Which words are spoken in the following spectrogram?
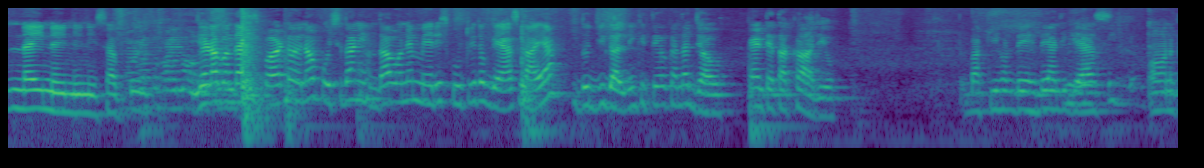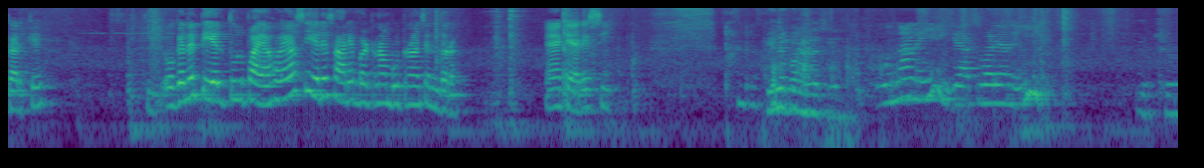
ਨਹੀਂ ਨਹੀਂ ਨਹੀਂ ਨਹੀਂ ਸਭ ਕੁਝ। ਜਿਹੜਾ ਬੰਦਾ ਐਕਸਪਰਟ ਹੋਏ ਨਾ ਉਹ ਪੁੱਛਦਾ ਨਹੀਂ ਹੁੰਦਾ। ਉਹਨੇ ਮੇਰੀ ਸਕੂਟਰੀ ਤੋਂ ਗੈਸ ਲਾਇਆ ਦੂਜੀ ਗੱਲ ਨਹੀਂ ਕੀਤੀ ਉਹ ਕਹਿੰਦਾ ਜਾਓ ਘੰਟੇ ਤੱਕ ਆ ਜਿਓ। ਤੇ ਬਾਕੀ ਹੁਣ ਦੇਖਦੇ ਆਂ ਜੀ ਗੈਸ ਔਨ ਕਰਕੇ। ਕੀ- ਉਹ ਕਹਿੰਦੇ ਤੇਲ ਤੂਲ ਪਾਇਆ ਹੋਇਆ ਸੀ ਇਹਦੇ ਸਾਰੇ ਬਟਨਾਂ ਬੁਟਨਾਂ ਚ ਅੰਦਰ। ਐ ਕਹਿ ਰਹੇ ਸੀ। ਕਿਹਨੇ ਪਾਇਆ ਸੀ? ਉਹਨਾਂ ਨਹੀਂ ਗੈਸ ਵਾਲਿਆਂ ਨਹੀਂ ਅੱਛਾ।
